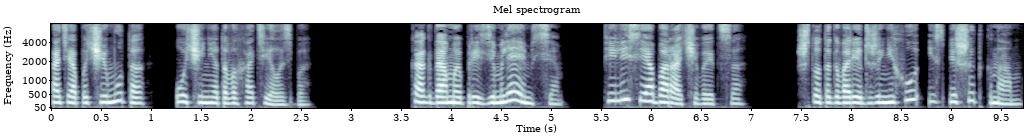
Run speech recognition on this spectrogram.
хотя почему-то очень этого хотелось бы. Когда мы приземляемся, Фелисия оборачивается, что-то говорит жениху и спешит к нам.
